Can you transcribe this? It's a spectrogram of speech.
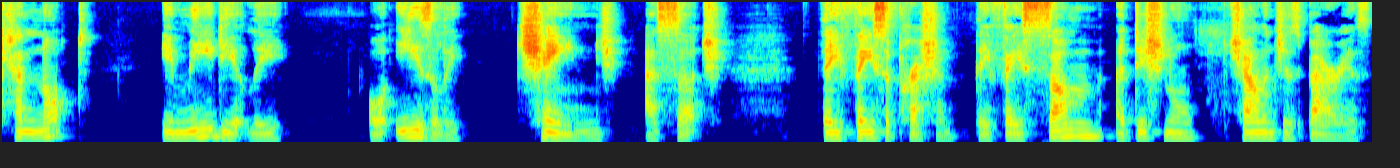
cannot immediately or easily change as such. They face oppression, they face some additional challenges, barriers.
